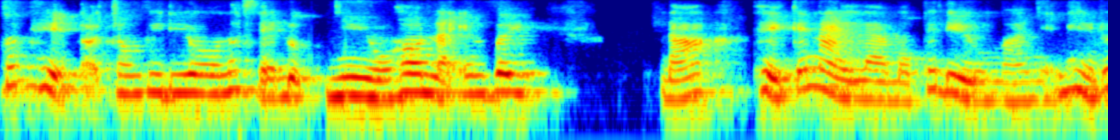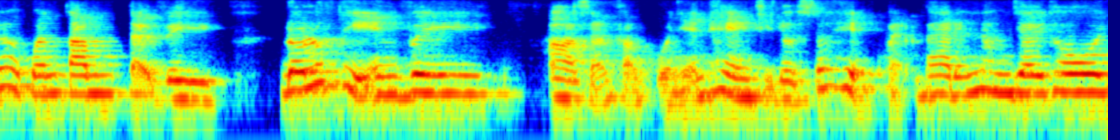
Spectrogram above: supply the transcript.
xuất hiện ở trong video nó sẽ được nhiều hơn là MV đó thì cái này là một cái điều mà nhãn hàng rất là quan tâm tại vì đôi lúc thì MV uh, ờ, sản phẩm của nhãn hàng chỉ được xuất hiện khoảng 3 đến 5 giây thôi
